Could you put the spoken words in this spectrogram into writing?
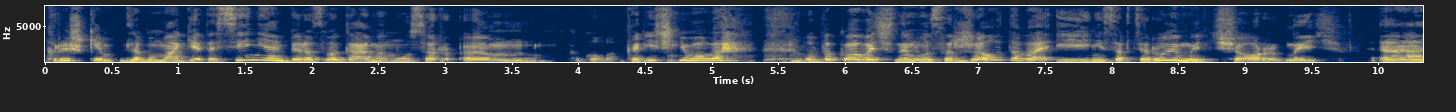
крышки. Для бумаги это синяя, биоразлагаемый мусор эм, какого? Коричневого, упаковочный мусор желтого и несортируемый черный. Э,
